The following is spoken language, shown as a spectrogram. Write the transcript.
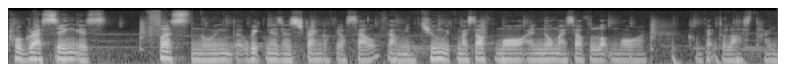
progressing is First, knowing the weakness and strength of yourself. I'm in tune with myself more, I know myself a lot more compared to last time.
